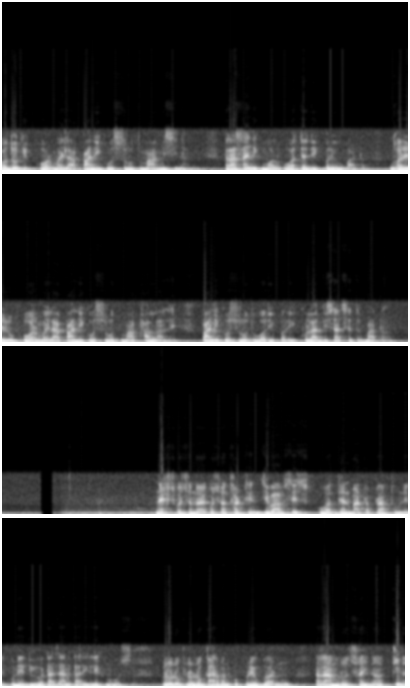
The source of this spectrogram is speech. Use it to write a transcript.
औद्योगिक फोहोर मैला पानीको स्रोतमा मिसिनाले। रासायनिक मलको अत्याधिक प्रयोगबाट घरेलु फोहोर मैला पानीको स्रोतमा फाल्नाले पानीको स्रोत वरिपरि खुला दिशा क्षेत्रबाट। नेक्स्ट क्वेसन रहेको छ थर्टिन जीवावशेषको अध्ययनबाट प्राप्त हुने कुनै दुईवटा जानकारी लेख्नुहोस्। क्लोरोफ्लोरोकार्बनको प्रयोग गर्नु राम्रो छैन किन?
